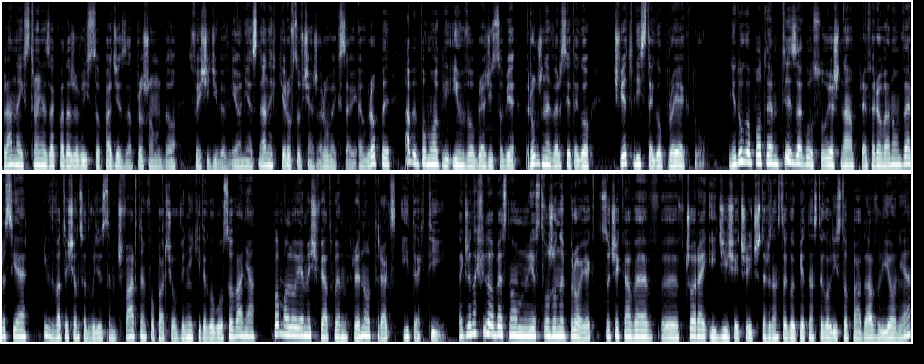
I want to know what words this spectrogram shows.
Plan na ich stronie zakłada, że w listopadzie zaproszą do swojej siedziby w Lyonie znanych kierowców ciężarówek z całej Europy, aby pomogli im wyobrazić sobie różne wersje tego świetlistego projektu. Niedługo potem ty zagłosujesz na preferowaną wersję i w 2024 w oparciu o wyniki tego głosowania pomalujemy światłem Renault Trax e-Tech T. Także na chwilę obecną jest tworzony projekt. Co ciekawe, wczoraj i dzisiaj, czyli 14 i 15 listopada w Lyonie,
